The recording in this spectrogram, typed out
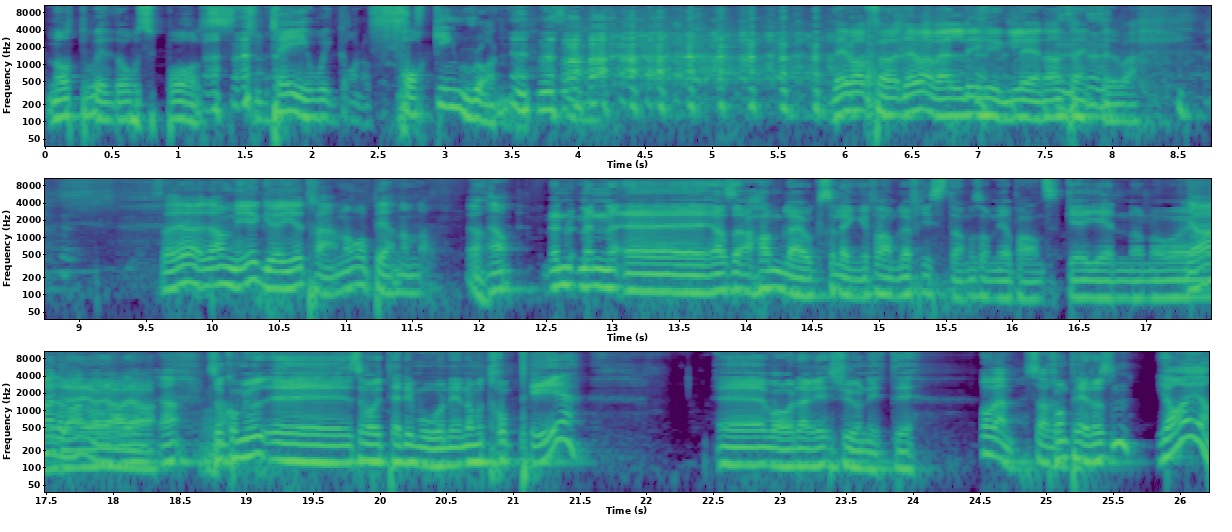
Not with those balls. Today we're gonna fucking run. Så, det, var, før- det var veldig hyggelig. Da tenkte du bare Så det, det var mye gøye trenere opp igjennom, da. Ja. Men, men eh, altså, han ble jo ikke så lenge, for han ble frista av noe sånn japansk yen og noe Ja, det var greier. noe, ja, ja. ja. Så kom jo eh, Så var jo Teddy Moen innom. Trompé eh, var jo der i 97. Og hvem, sa du? Trond Pedersen. Ja, ja.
